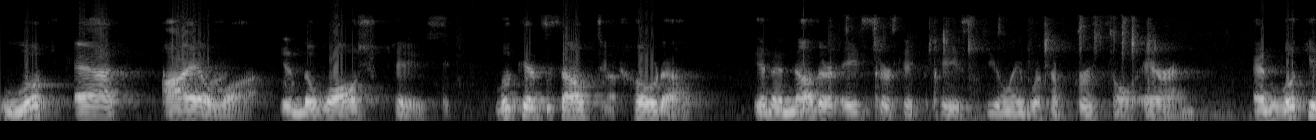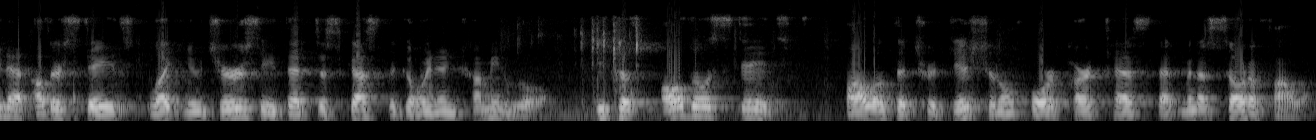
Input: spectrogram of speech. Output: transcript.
look at Iowa in the Walsh case, look at South Dakota in another Eighth Circuit case dealing with a personal errand, and looking at other states like New Jersey that discuss the going and coming rule. Because all those states follow the traditional four part test that Minnesota follows.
